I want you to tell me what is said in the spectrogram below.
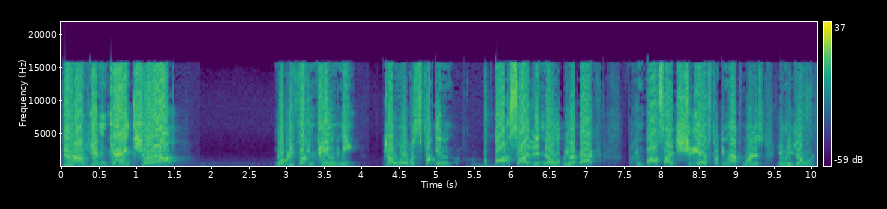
Dude, I'm getting ganked! Shut up! Nobody fucking pinged me! Jungler was fucking bot side. I didn't know. I'll be right back. Fucking bot side. Shitty ass fucking map awareness. Enemy jungler.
